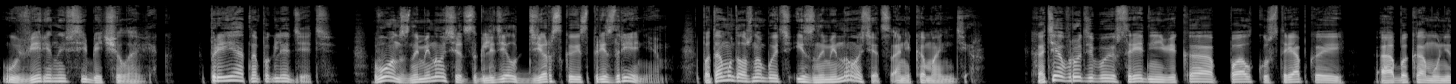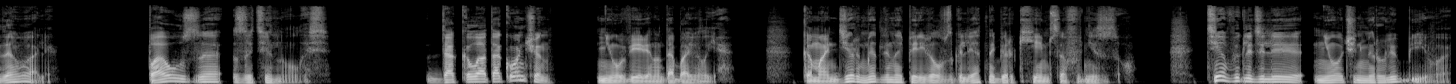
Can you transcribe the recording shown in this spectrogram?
уверенный в себе человек. Приятно поглядеть. Вон знаменосец глядел дерзко и с презрением. Потому должно быть и знаменосец, а не командир. Хотя вроде бы в средние века палку с тряпкой абы кому не давали. Пауза затянулась. «Доклад окончен?» — неуверенно добавил я. Командир медленно перевел взгляд на бергхеймцев внизу. Те выглядели не очень миролюбиво,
